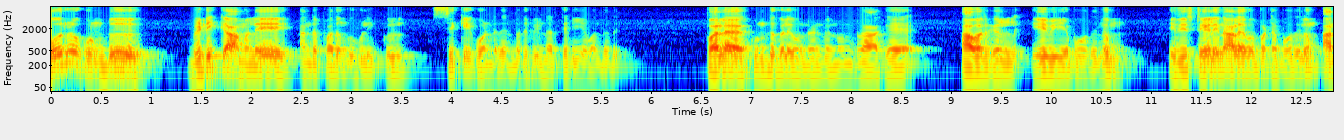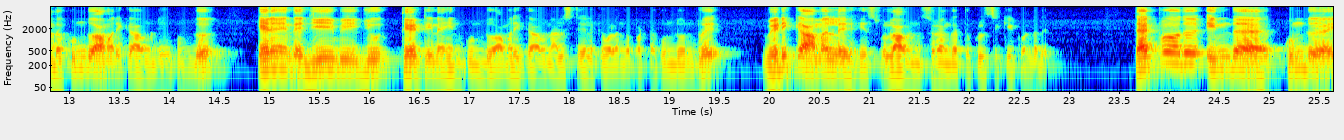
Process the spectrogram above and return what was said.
ஒரு குண்டு வெடிக்காமலே அந்த பதுங்கு குழிக்குள் சிக்கிக் கொண்டது என்பது பின்னர் தெரிய வந்தது. பல குண்டுகளை ஒன்றன்பின் ஒன்றாக அவர்கள் ஏவிய போதிலும் இது ஸ்டேலினால் ஏவப்பட்ட போதிலும் அந்த குண்டு அமெரிக்காவினுடைய குண்டு. எனவே இந்த ஜிபி ஜூ தேர்ட்டி நைன் குண்டு அமெரிக்காவினால் ஸ்டேலுக்கு வழங்கப்பட்ட குண்டு ஒன்று வெடிக்காமல் ஹிஸ்புல்லாவின் சுரங்கத்துக்குள் சிக்கிக்கொண்டது. தற்போது இந்த குண்டுவை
